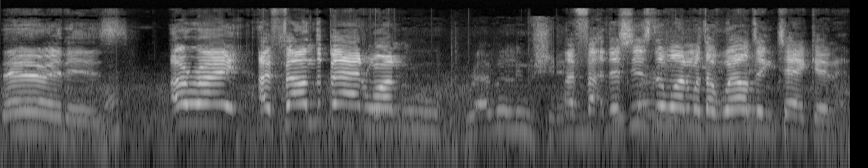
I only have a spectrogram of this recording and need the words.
There it is. All right, I found the bad one. Revolution. I found this is the one with a welding tank in it.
